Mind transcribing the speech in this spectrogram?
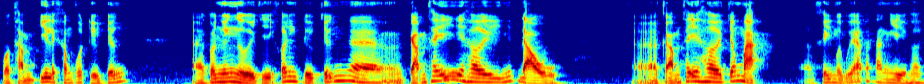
và thậm chí là không có triệu chứng à, có những người chỉ có những triệu chứng à, cảm thấy hơi nhức đầu à, cảm thấy hơi chóng mặt à, khi mà huyết áp nó tăng nhiều thôi.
